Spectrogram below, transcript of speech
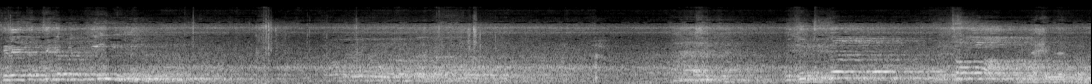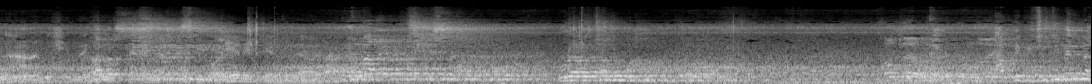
এদের থেকে আপনি কি নিলেন তাহলে তো না বেশি না ওনারা চলমা আপনি কিছু দিবেন না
